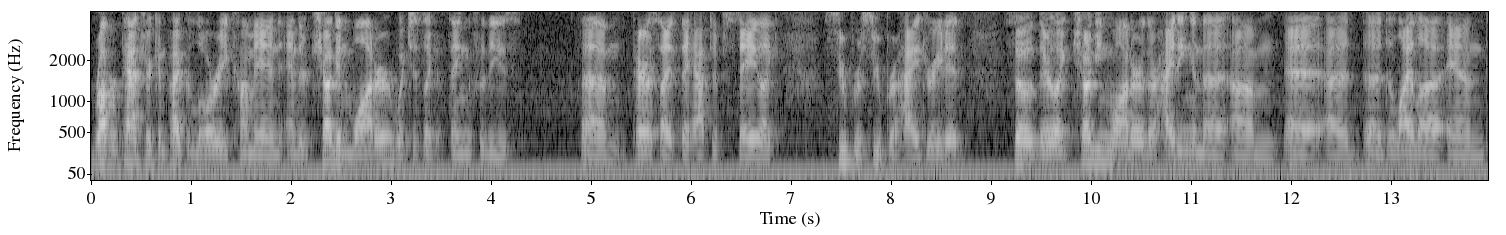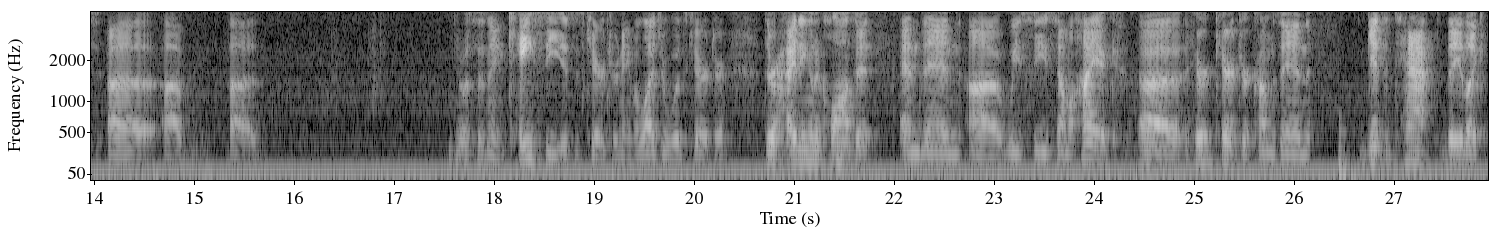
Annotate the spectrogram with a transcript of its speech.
Robert Patrick and Piper Laurie come in and they're chugging water, which is like a thing for these um, parasites. They have to stay like super super hydrated. So they're like chugging water. They're hiding in the um, uh, uh, uh, Delilah and uh, uh, what's his name? Casey is his character name. Elijah Wood's character. They're hiding in a closet, and then uh, we see Salma Hayek. Uh, her character comes in, gets attacked. They like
